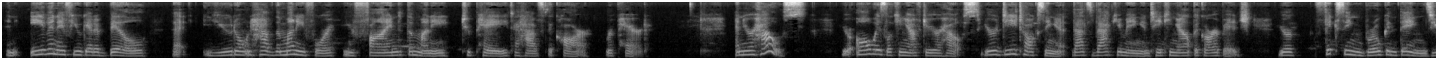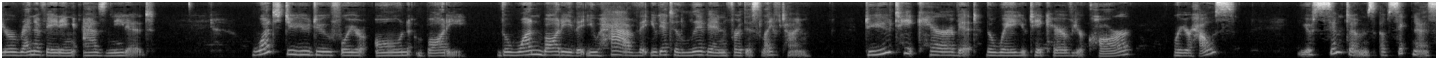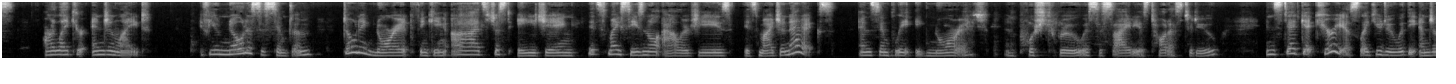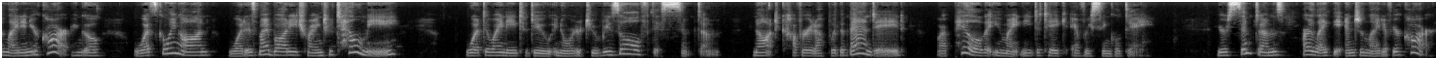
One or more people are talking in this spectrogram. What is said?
And even if you get a bill that you don't have the money for, you find the money to pay to have the car repaired. And your house, you're always looking after your house. You're detoxing it. That's vacuuming and taking out the garbage. You're fixing broken things, you're renovating as needed. What do you do for your own body? The one body that you have that you get to live in for this lifetime. Do you take care of it the way you take care of your car or your house? Your symptoms of sickness are like your engine light. If you notice a symptom, don't ignore it thinking, ah, it's just aging, it's my seasonal allergies, it's my genetics and simply ignore it and push through as society has taught us to do. Instead, get curious like you do with the engine light in your car and go, What's going on? What is my body trying to tell me? What do I need to do in order to resolve this symptom? Not cover it up with a band aid or a pill that you might need to take every single day. Your symptoms are like the engine light of your car.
